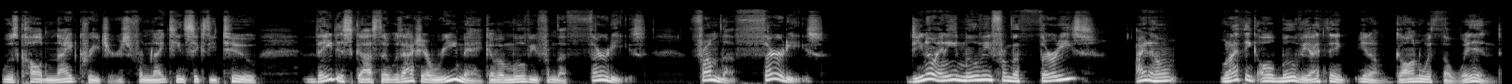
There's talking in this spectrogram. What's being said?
was called Night Creatures from 1962. They discussed that it was actually a remake of a movie from the 30s. From the 30s. Do you know any movie from the 30s? I don't. When I think old movie, I think, you know, Gone with the Wind,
